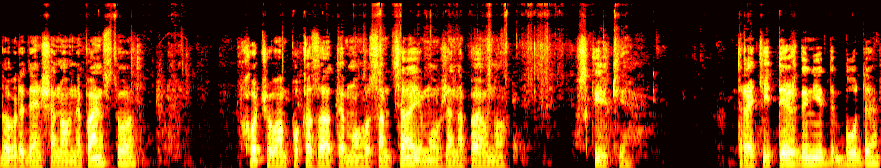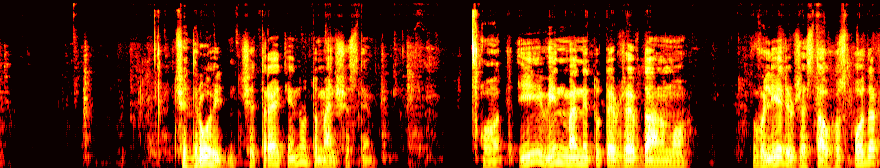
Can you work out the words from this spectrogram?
Добрий день, шановне панство. Хочу вам показати мого самця. Йому вже, напевно, скільки третій тиждень буде. Чи другий, чи третій, ну то менше з тим. От. І він в мене тут вже в даному вольєрі вже став господар.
